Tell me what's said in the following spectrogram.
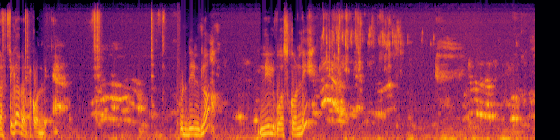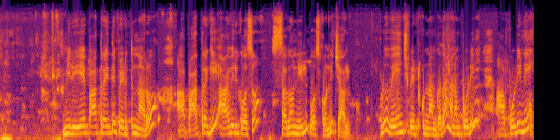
గట్టిగా కట్టుకోండి. ఇప్పుడు దీంట్లో నీళ్ళు పోసుకోండి. మీరు ఏ పాత్ర అయితే పెడుతున్నారో ఆ పాత్రకి ఆవిరి కోసం సగం నీళ్ళు పోసుకోండి చాలు. ఇప్పుడు వేయించి పెట్టుకున్నాం కదా మనం పొడి. ఆ పొడిని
